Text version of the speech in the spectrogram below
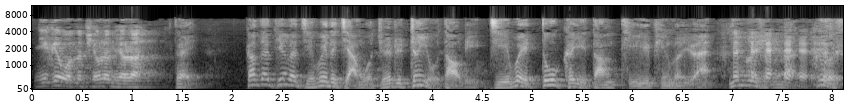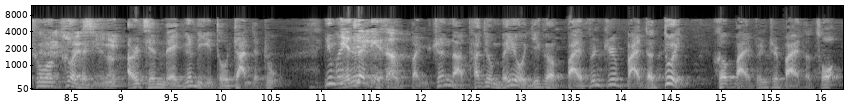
你给我们评论评论。对，刚才听了几位的讲，我觉得真有道理，几位都可以当体育评论员，因为什么呢？各说各的理，而且哪个理都站得住。因为这个事本身呢，它就没有一个百分之百的对和百分之百的错。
